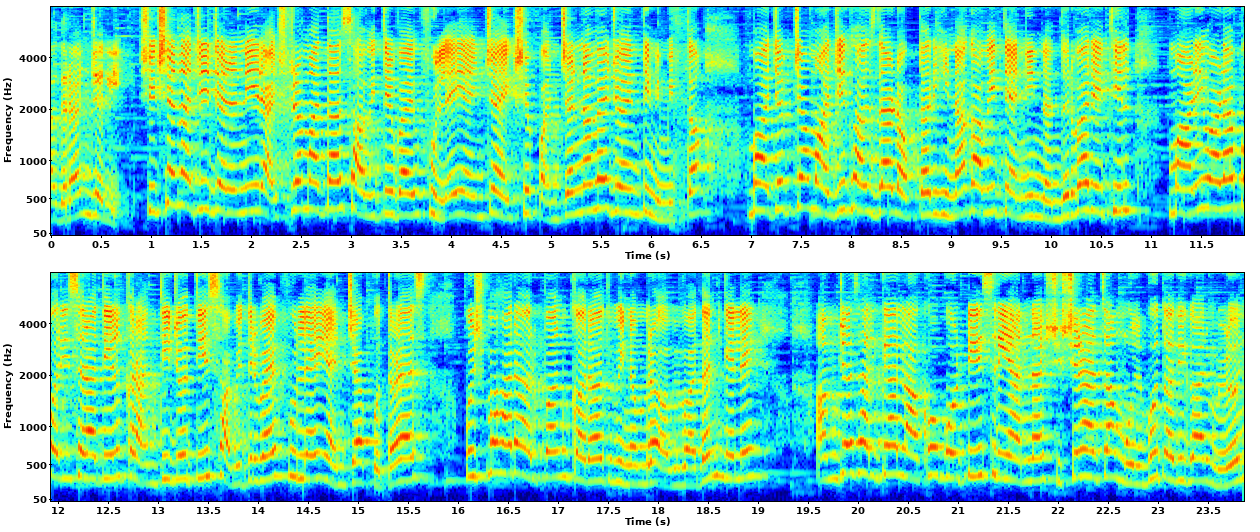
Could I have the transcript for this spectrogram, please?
आदरांजली. शिक्षणाची जननी राष्ट्रमाता सावित्रीबाई फुले यांच्या एकशे पंच्याण्णव्या जयंतीनिमित्त भाजपच्या माजी खासदार डॉक्टर हिना गावित यांनी नंदुरबार येथील माळीवाडा परिसरातील क्रांतीज्योती सावित्रीबाई फुले यांच्या पुतळ्यास पुष्पहार अर्पण करत विनम्र अभिवादन केले. आमच्यासारख्या लाखो कोटी स्त्रियांना शिक्षणाचा मूलभूत अधिकार मिळून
